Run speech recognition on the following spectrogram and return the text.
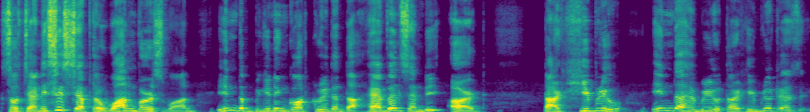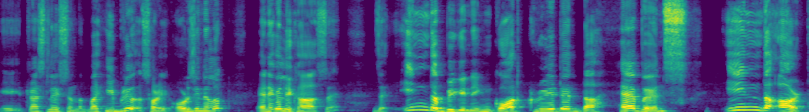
So, Genesis chapter 1, verse 1 in the beginning, God created the heavens and the earth. Tar Hebrew, in the Hebrew, tar Hebrew trans, uh, translation, by Hebrew, sorry, original, এনেকে লিখা আছে যে in the beginning, God created the heavens in the earth.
